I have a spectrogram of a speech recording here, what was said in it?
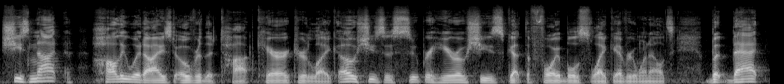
she's not Hollywoodized over the top character like oh she's a superhero she's got the foibles like everyone else but that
